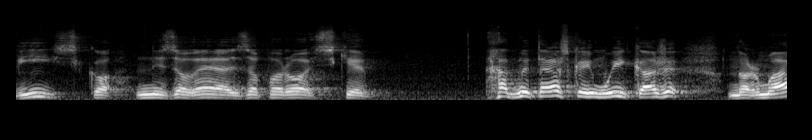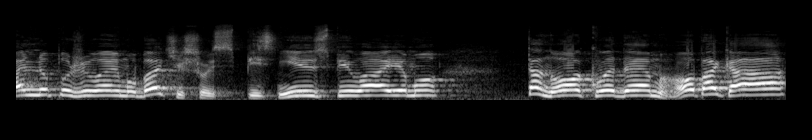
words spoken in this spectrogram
військо низове Запорозьке. А Дмитрашка йому і каже: нормально поживаємо, бачиш, ось пісні співаємо, танок ведемо, гопака,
